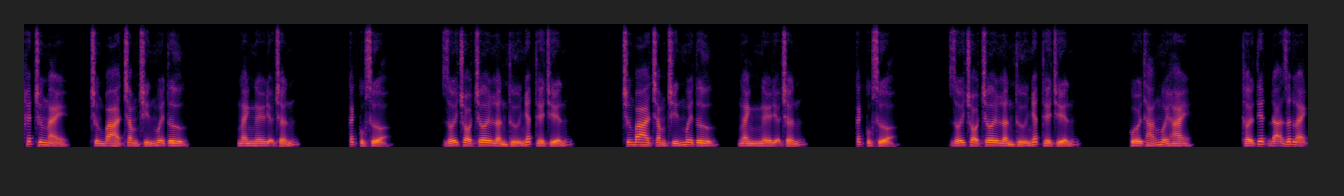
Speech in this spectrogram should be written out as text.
Hết chương này, chương ba trăm chín mươi bốn. Ngành nghề địa chấn. Cách cục sửa. Giới trò chơi lần thứ nhất thế chiến. Chương ba trăm chín mươi bốn, ngành nghề địa chấn. Cách cục sửa. Giới trò chơi lần thứ nhất thế chiến. Cuối tháng mười hai. Thời tiết đã rất lạnh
